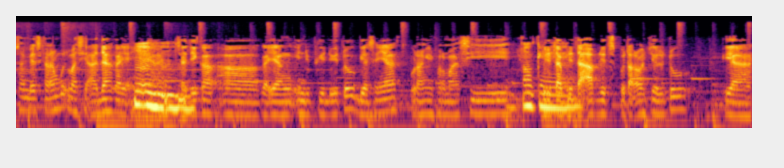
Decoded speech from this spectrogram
sampai sekarang pun masih ada kayaknya. Mm, mm, ya. Jadi eh, kayak yang individu itu biasanya kurang informasi. Berita-berita update seputar ojol itu ya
